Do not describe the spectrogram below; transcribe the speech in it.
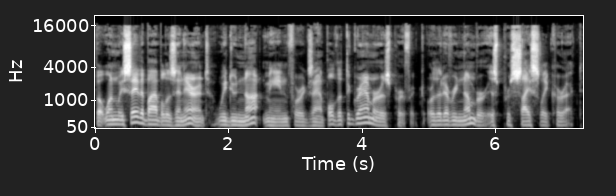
But when we say the Bible is inerrant, we do not mean, for example, that the grammar is perfect or that every number is precisely correct.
